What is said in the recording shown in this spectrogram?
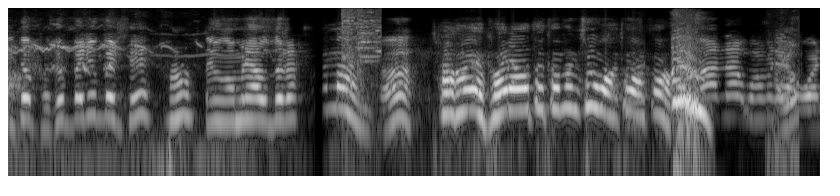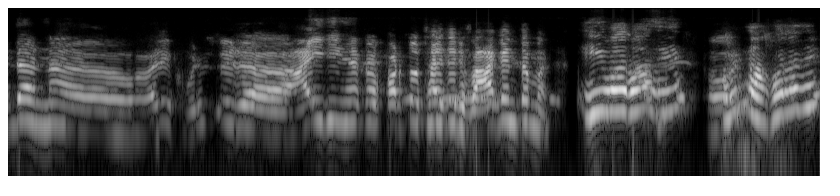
ઈ તો બધું બરાબર છે. તમે હમણાં આવતો રહો હા. હા, હા, આવો તો તમને શું વાંધો હતો? ના ના હમણાં હોન્ડા ના અરે ફૂલ આઈ દી ને પડતો થાય ત્યારે વાગે ને તમે ઈ વાત હાચી. હવે નાખો નથી.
